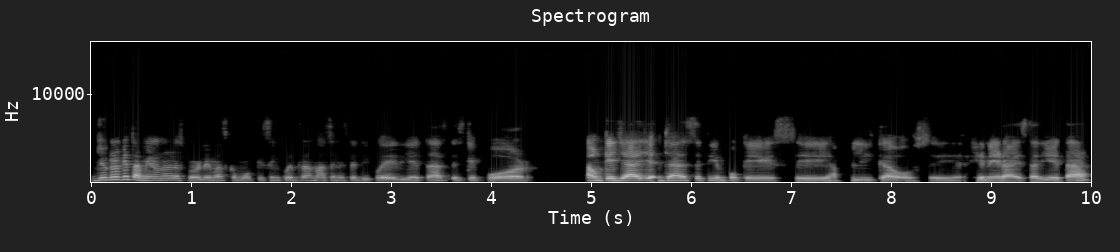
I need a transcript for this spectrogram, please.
Yo creo que también uno de los problemas como que se encuentran más en este tipo de dietas es que por aunque ya, ya hace tiempo que se aplica o se genera esta dieta,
